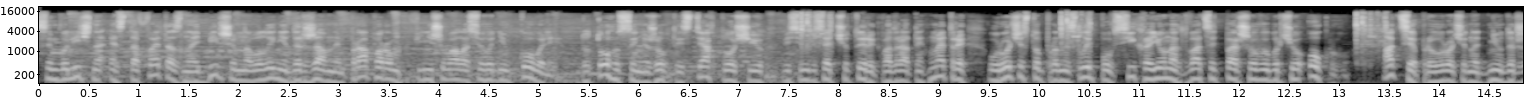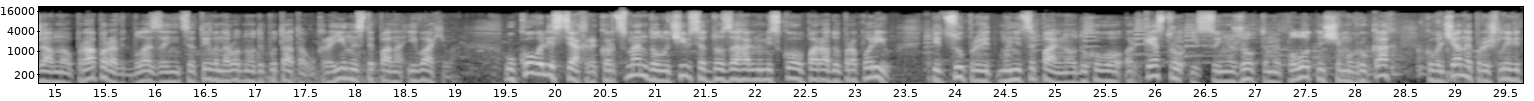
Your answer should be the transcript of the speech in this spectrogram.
Символічна естафета з найбільшим на Волині державним прапором фінішувала сьогодні в Ковелі. До того синьо-жовтий стяг площею 84 квадратних метри урочисто пронесли по всіх районах 21-го виборчого округу. Акція, приурочена Дню державного прапора, відбулася за ініціативи народного депутата України Степана Івахіва. У Ковалі стяг рекордсмен долучився до загальноміського параду прапорів. Під супровід муніципального духового оркестру із синьо-жовтими полотнищами в руках ковальчани пройшли від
